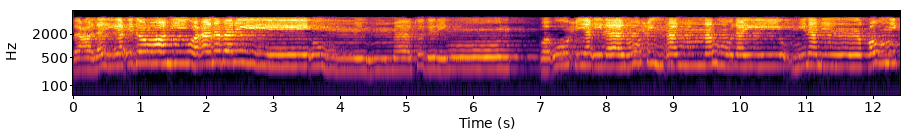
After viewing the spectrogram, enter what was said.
فعلي إجرامي وأنا بريء مما تجرمون. وأوحي إلى نوح أنه لن يؤمن من قومك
